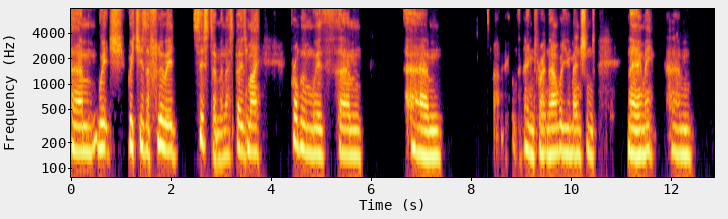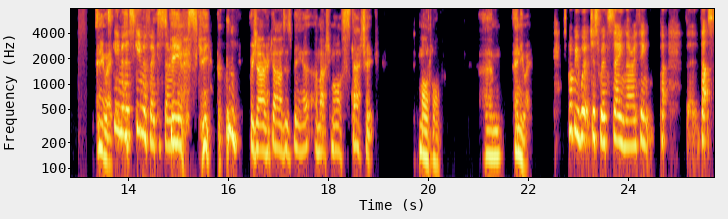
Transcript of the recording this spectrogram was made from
um, which which is a fluid system. And I suppose my problem with um, um, the name for it now, well, you mentioned Naomi. Um, anyway, schema, schema focused schema, schema, which I regard as being a, a much more static model. Um, anyway. It's probably worth, just worth saying there. I think that's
